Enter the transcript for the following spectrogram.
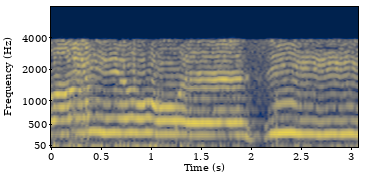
غير يسير.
